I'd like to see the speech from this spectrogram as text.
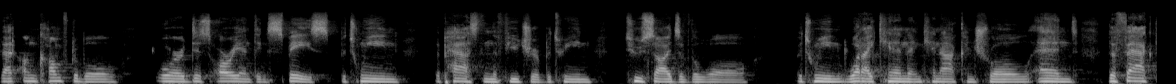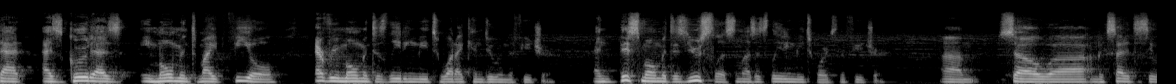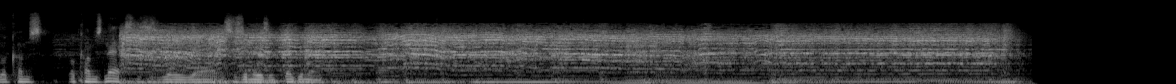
that uncomfortable or disorienting space between the past and the future, between two sides of the wall, between what I can and cannot control, and the fact that as good as a moment might feel, every moment is leading me to what I can do in the future. And this moment is useless unless it's leading me towards the future. Um, so uh, I'm excited to see what comes what comes next. This is really uh, this is amazing. Thank you, man.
